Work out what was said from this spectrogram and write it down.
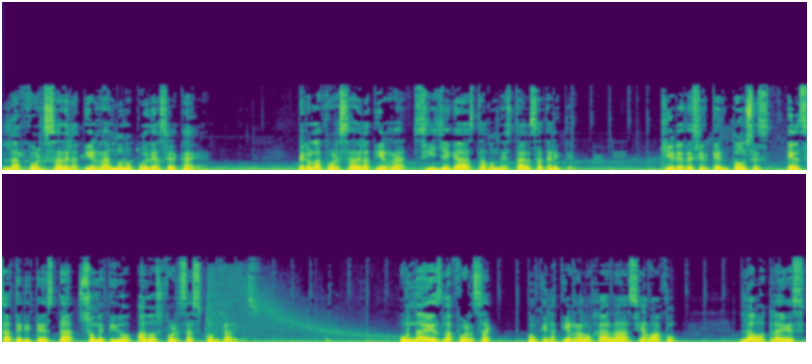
la fuerza de la Tierra no lo puede hacer caer. Pero la fuerza de la Tierra sí llega hasta donde está el satélite. Quiere decir que entonces el satélite está sometido a dos fuerzas contrarias. Una es la fuerza con que la Tierra lo jala hacia abajo, la otra es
